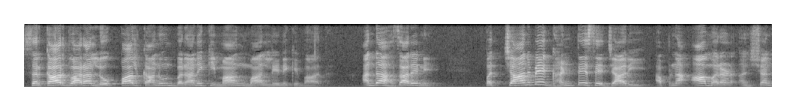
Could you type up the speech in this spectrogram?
सरकार द्वारा लोकपाल कानून बनाने की मांग मान लेने के बाद अन्ना हजारे ने पचानवे घंटे से जारी अपना आमरण अनशन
